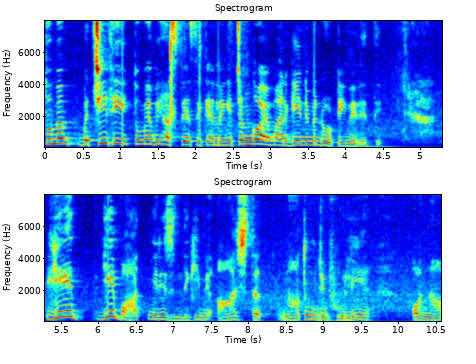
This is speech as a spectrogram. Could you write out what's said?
तो मैं बच्ची थी तो मैं भी हँसते हँसते कहने लगी चंगा है मर गई इन्हें मैंने रोटी नहीं देती। ये ये बात मेरी ज़िंदगी में आज तक ना तो मुझे भूली है और ना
